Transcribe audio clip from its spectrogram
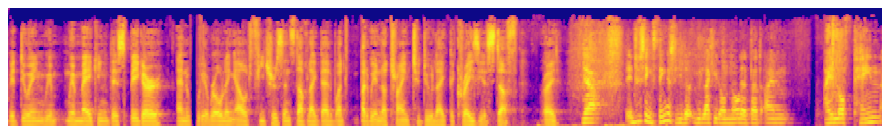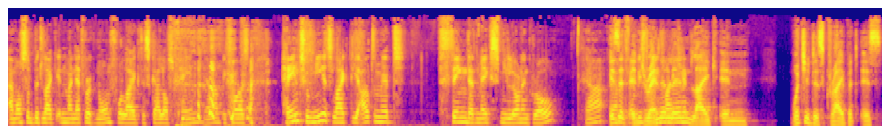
we're doing, we're, we're making this bigger and we're rolling out features and stuff like that. But, but we're not trying to do like the craziest stuff, right? Yeah, interesting thing is you, you like you don't know that, but I'm I love pain. I'm also a bit like in my network known for like this guy loves pain, yeah, because pain to me is like the ultimate thing that makes me learn and grow. Yeah. Is um, it adrenaline like, like in would you describe it as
